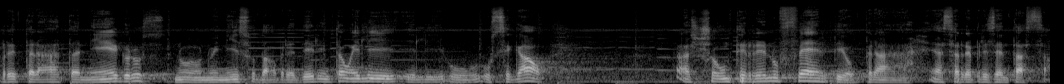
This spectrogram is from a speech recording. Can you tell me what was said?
retrata negros no, no, início da obra dele, então ele, ele o, o Segal achou um terreno fértil para essa representação.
